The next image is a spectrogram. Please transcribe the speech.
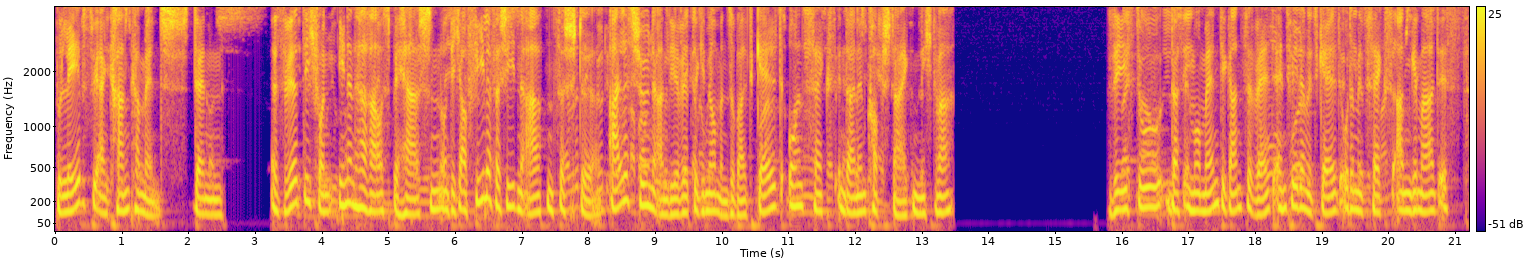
Du lebst wie ein kranker Mensch, denn es wird dich von innen heraus beherrschen und dich auf viele verschiedene Arten zerstören. Alles Schöne an dir wird dir genommen, sobald Geld und Sex in deinen Kopf steigen, nicht wahr? Siehst du, dass im Moment die ganze Welt entweder mit Geld oder mit Sex angemalt ist?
